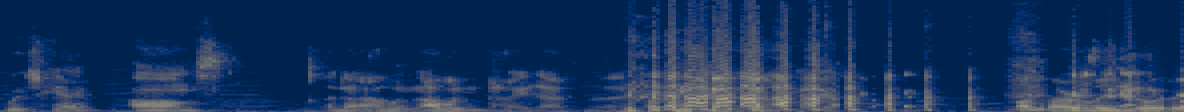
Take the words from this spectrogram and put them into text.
Which game? Arms. No, I wouldn't. I wouldn't play that. no. I thoroughly Doesn't have the enjoyed it.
